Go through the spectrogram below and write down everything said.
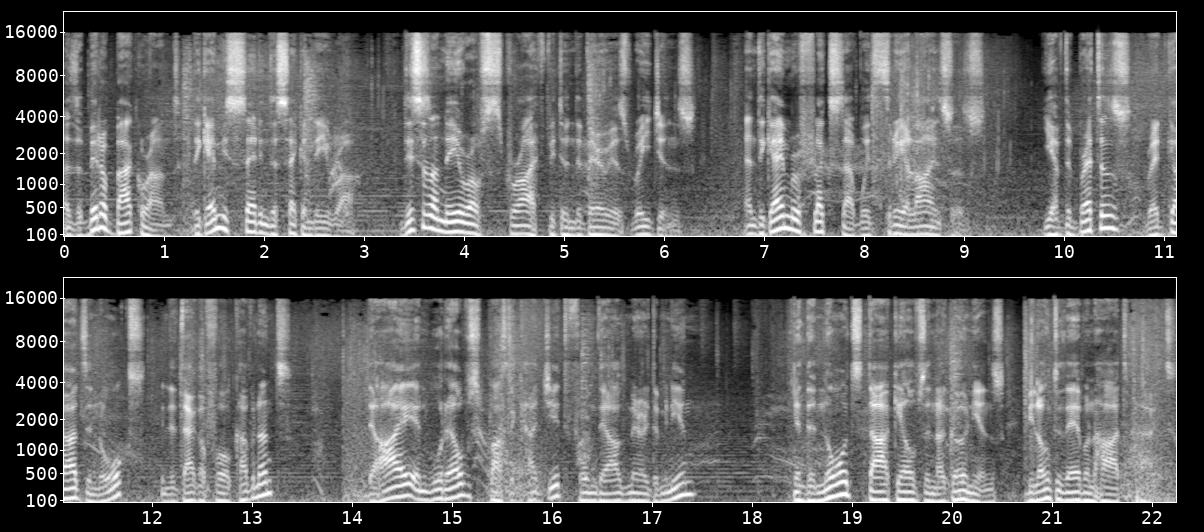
As a bit of background, the game is set in the second era. This is an era of strife between the various regions, and the game reflects that with three alliances. You have the Bretons, Redguards and Orcs in the Daggerfall Covenant, the High and Wood Elves plus the Khajiit form the Aldmeri Dominion, and the Nords, Dark Elves and Argonians belong to the Ebonheart Pact.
